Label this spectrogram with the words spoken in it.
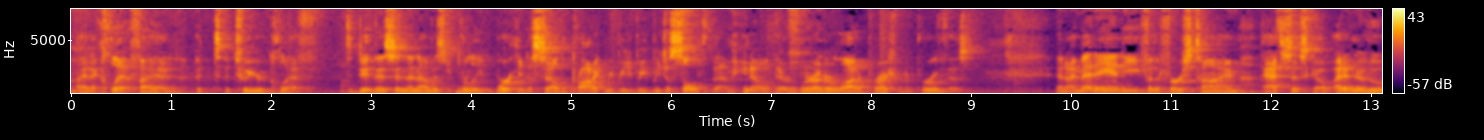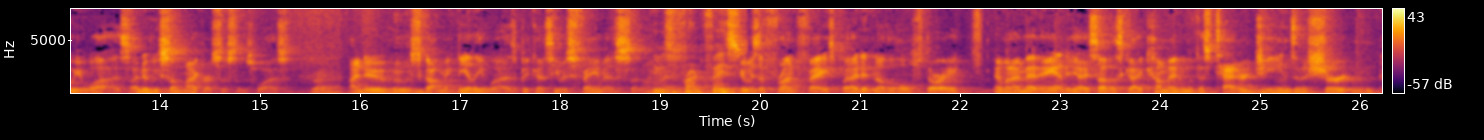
I had a cliff. I had a, a two-year cliff to do this, and then I was really working to sell the product we, we, we just sold to them. You know, we're under a lot of pressure to prove this. And I met Andy for the first time at Cisco. I didn't know who he was. I knew who Sun Microsystems was. Right. I knew who Scott McNealy was because he was famous. And he was a front face. He was a front face, but I didn't know the whole story. And when I met Andy, I saw this guy come in with his tattered jeans and a shirt and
